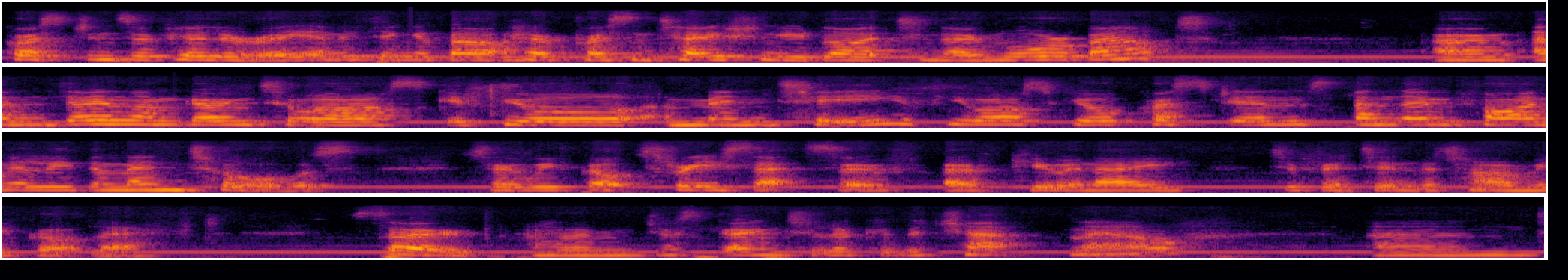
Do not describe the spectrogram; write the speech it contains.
questions of Hilary, anything about her presentation you'd like to know more about. Um, and then I'm going to ask if you're a mentee, if you ask your questions, and then finally the mentors. So we've got three sets of, of Q&A to fit in the time we've got left. So I'm just going to look at the chat now and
